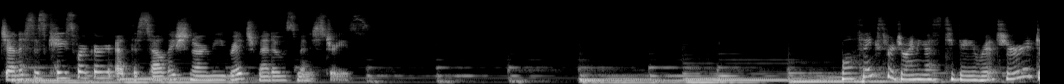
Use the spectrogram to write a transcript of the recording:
Genesis caseworker at the Salvation Army Ridge Meadows Ministries. Well, thanks for joining us today, Richard.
